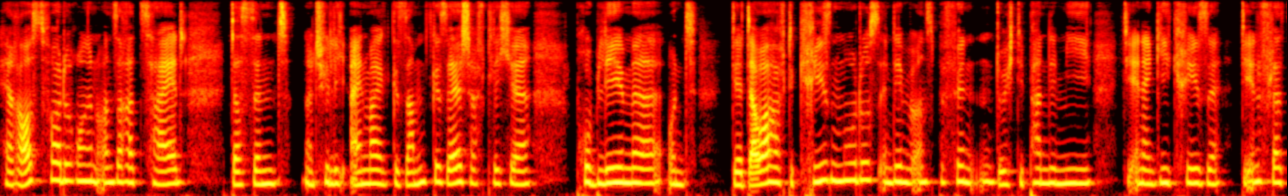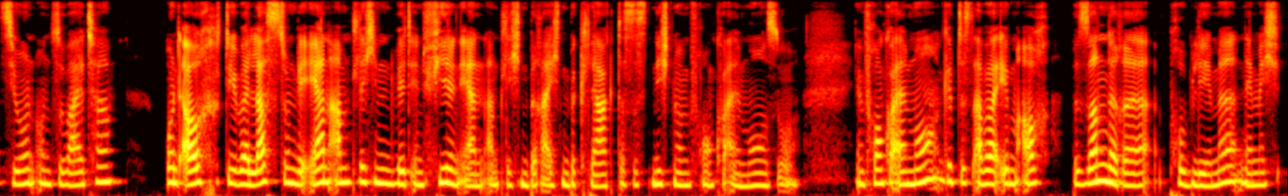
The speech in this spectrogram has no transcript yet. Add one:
Herausforderungen unserer Zeit. Das sind natürlich einmal gesamtgesellschaftliche Probleme und der dauerhafte Krisenmodus, in dem wir uns befinden, durch die Pandemie, die Energiekrise, die Inflation und so weiter. Und auch die Überlastung der Ehrenamtlichen wird in vielen ehrenamtlichen Bereichen beklagt. Das ist nicht nur im Franco-Allemand so. Im Franco-Allemand gibt es aber eben auch besondere Probleme, nämlich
